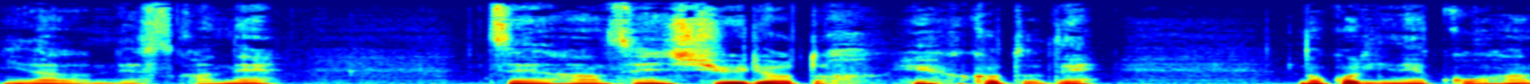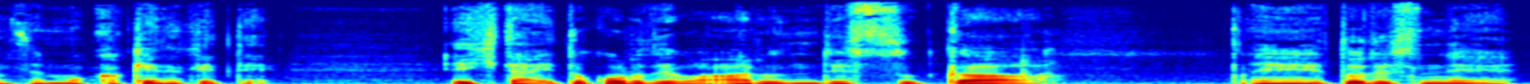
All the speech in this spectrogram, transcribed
になるんですかね。前半戦終了ということで、残りね、後半戦も駆け抜けていきたいところではあるんですが、えーとですね、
